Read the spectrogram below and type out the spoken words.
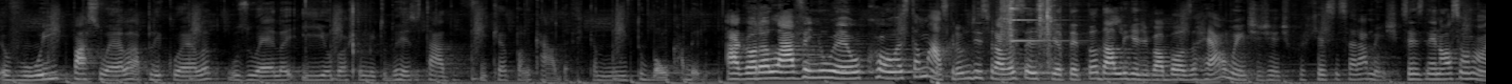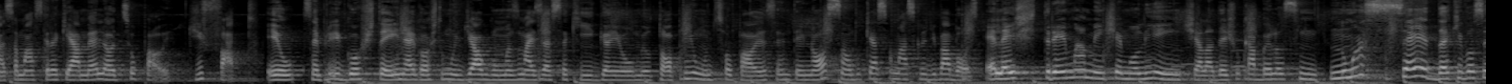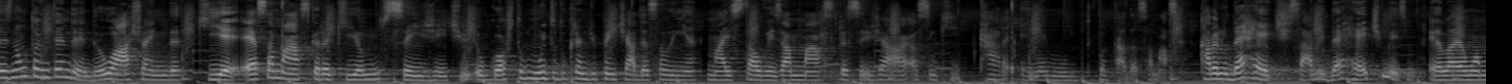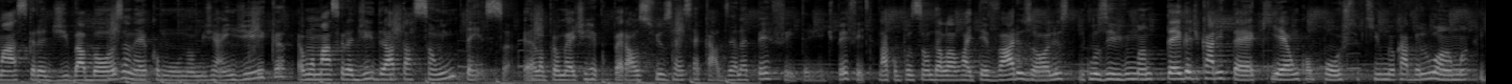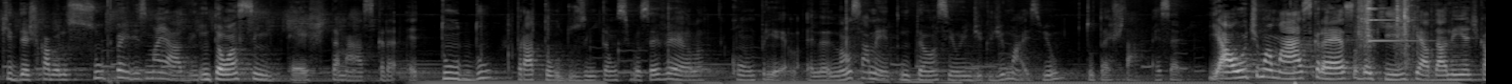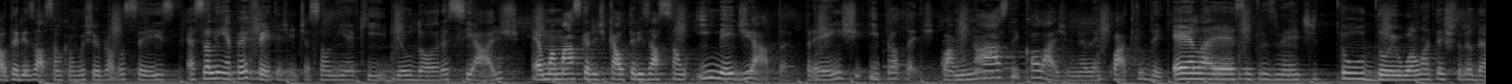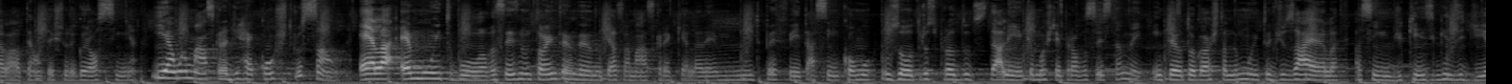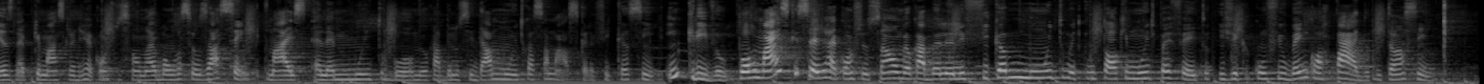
eu vou e passo ela, aplico ela, uso ela e eu gosto muito do resultado. Fica pancada, fica muito bom o cabelo. Agora lá venho eu com esta máscara. Eu não disse pra vocês que ia ter toda a linha de babosa. Realmente, gente, porque sinceramente, vocês têm noção não, essa máscara aqui é a melhor de seu Power. De fato. Eu sempre gostei, né? Gosto muito de algumas, mas essa aqui ganhou o meu top 1 de Soul Power. Você não tem noção do que é essa máscara de babosa. Ela é extremamente emoliente, ela deixa o cabelo assim, numa seda que vocês não estão entendendo. Eu acho ainda que é essa máscara aqui, eu não sei, gente. Eu gosto muito do creme de pentear dessa linha, mas talvez a máscara seja assim que, cara, ela é muito pancada essa máscara. O cabelo derrete, sabe? Derrete mesmo. Ela é uma máscara de babosa, né? Como o nome já indica. É uma máscara de hidratação intensa. Ela promete recuperar os fios ressecados. Ela é perfeita, gente, perfeita. Na composição dela vai ter vários óleos, inclusive manteiga de karité, que é um composto que o meu cabelo ama e que deixa o cabelo super desmaiado. Então, assim, esta máscara é tudo para todos. Então, se você vê ela, compre ela. Ela é lançamento. Então, assim, eu indico demais, viu? Tu testar, é sério. E a última máscara é essa daqui, que é a da linha de cauterização que eu mostrei pra vocês. Essa linha é perfeita, gente. Essa linha aqui de Eudora Siage. É uma máscara de cauterização imediata. Preenche e protege. Com aminoácido e colágeno. Ela é 4D. Ela é simplesmente tudo. Eu amo a textura dela. Ela tem uma textura grossinha. E é uma máscara de reconstrução. Ela é muito boa. Vocês não estão entendendo que essa máscara aqui, ela é muito perfeita. Assim como os outros produtos da linha que eu mostrei pra vocês também. Então eu tô gostando muito de usar ela, assim, de 15 em 15 dias, né? Porque máscara de reconstrução não é bom você usar sempre. Mas ela é muito boa. Meu cabelo se dá muito com essa máscara. Fica assim, incrível. Por mais que seja reconstrução, meu cabelo ele fica muito, muito, com um toque muito perfeito. E fica com fio bem encorpado. Então, assim,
